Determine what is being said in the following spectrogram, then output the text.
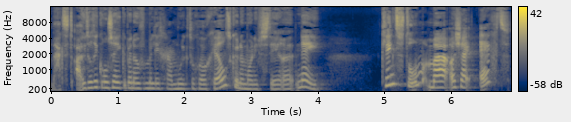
maakt het uit dat ik onzeker ben over mijn lichaam? Moet ik toch wel geld kunnen manifesteren? Nee. Klinkt stom, maar als jij echt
